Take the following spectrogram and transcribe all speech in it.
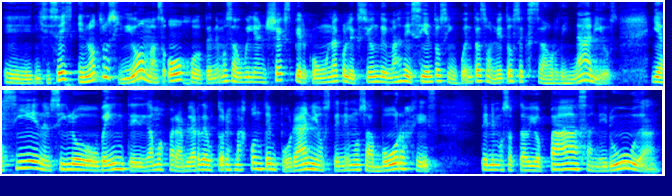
XVI eh, en otros idiomas. Ojo, tenemos a William Shakespeare con una colección de más de 150 sonetos extraordinarios. Y así en el siglo XX, digamos, para hablar de autores más contemporáneos, tenemos a Borges, tenemos a Octavio Paz, a Neruda,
